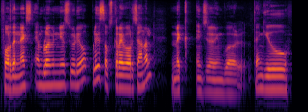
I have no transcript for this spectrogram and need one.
For the next employment news video, please subscribe our channel Mech Engineering World. Thank you.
